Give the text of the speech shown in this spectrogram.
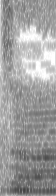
time.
